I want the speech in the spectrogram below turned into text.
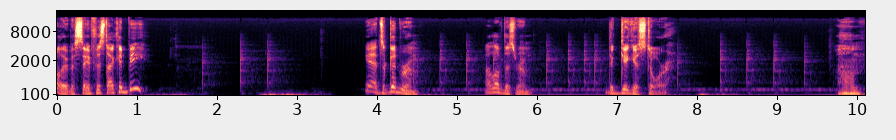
Probably the safest I could be. Yeah, it's a good room. I love this room. The Giga Store. Um.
